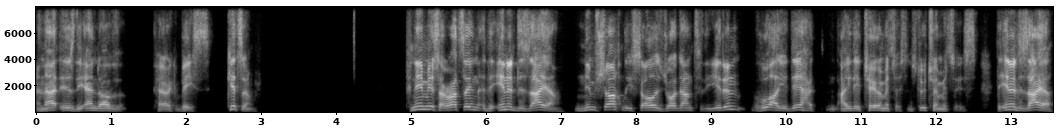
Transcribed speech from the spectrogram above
And that is the end of Parak base. Kitzur. Pnimius Aratzin, the inner desire, Nimshach Lisol is drawn down to the Yidden, who al Yedeh Torah mitzvahs, it's two Torah mitzvahs. The inner desire,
